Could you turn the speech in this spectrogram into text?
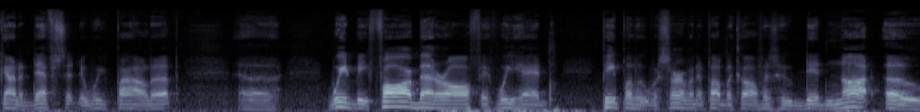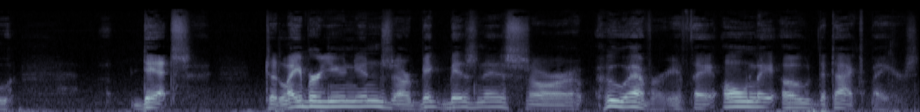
kind of deficit that we've piled up, uh, we'd be far better off if we had people who were serving in public office who did not owe debts to labor unions or big business or whoever if they only owed the taxpayers.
